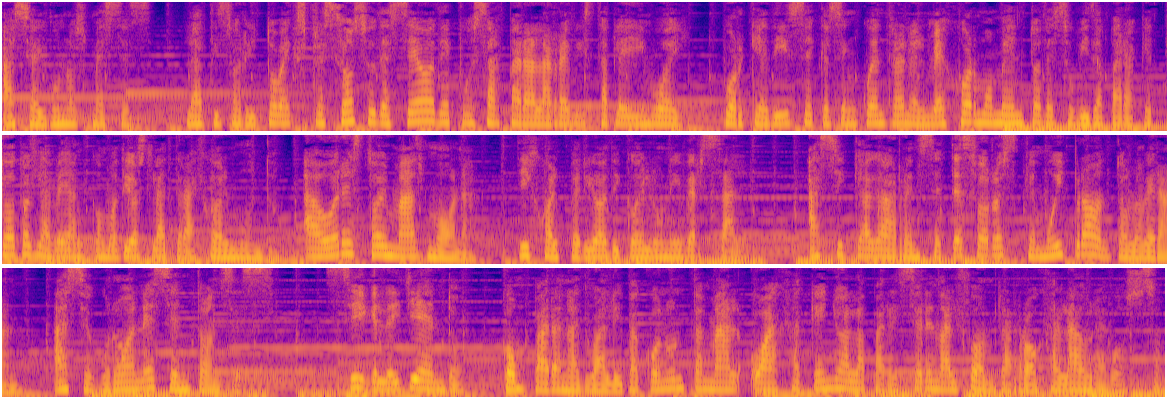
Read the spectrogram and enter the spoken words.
Hace algunos meses, la Tisorito expresó su deseo de posar para la revista Playboy, porque dice que se encuentra en el mejor momento de su vida para que todos la vean como Dios la trajo al mundo. Ahora estoy más mona dijo al periódico El Universal. Así que agárrense tesoros que muy pronto lo verán, aseguró en ese entonces. Sigue leyendo, comparan a Dualipa con un tamal oaxaqueño al aparecer en alfombra roja Laura Bozo.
